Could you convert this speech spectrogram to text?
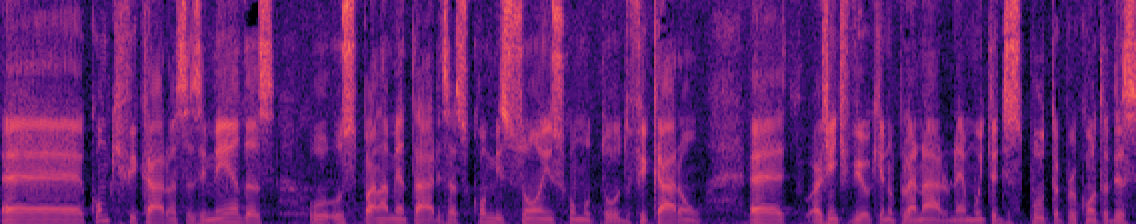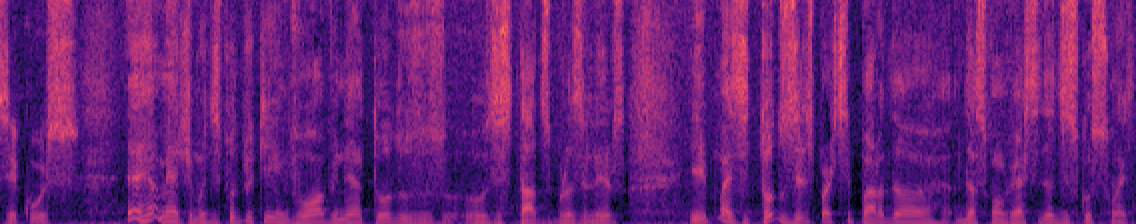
É, como que ficaram essas emendas? O, os parlamentares, as comissões como um todo, ficaram. É, a gente viu aqui no plenário, né? Muita disputa por conta desses recursos. É realmente muita disputa porque envolve, né? Todos os, os estados brasileiros e mas todos eles participaram da, das conversas e das discussões.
